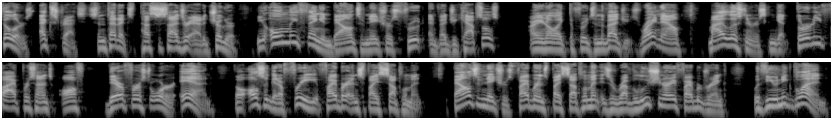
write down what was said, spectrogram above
fillers, extracts, synthetics, pesticides, or added sugar. The only thing in Balance of Nature's fruit and veggie capsules are, you know, like the fruits and the veggies. Right now, my listeners can get 35% off their first order, and they'll also get a free fiber and spice supplement. Balance of Nature's fiber and spice supplement is a revolutionary fiber drink with a unique blend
